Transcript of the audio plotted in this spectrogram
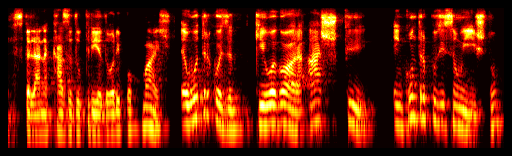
se calhar, na casa do criador e pouco mais. A outra coisa que eu agora acho que em contraposição a isto,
